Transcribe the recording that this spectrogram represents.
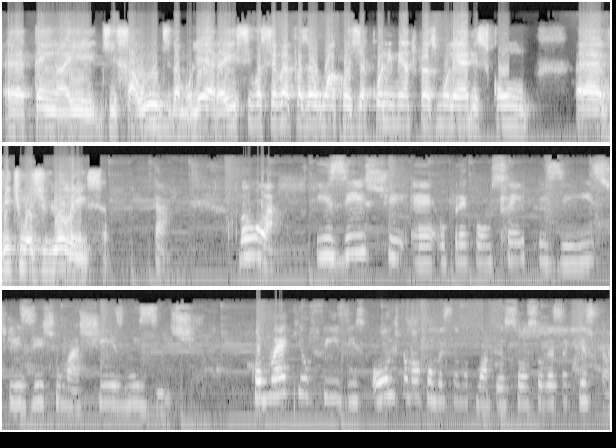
é, tem aí de saúde da mulher, aí, se você vai fazer alguma coisa de acolhimento para as mulheres com é, vítimas de violência. Tá. Vamos lá. Existe é, o preconceito, existe, existe o machismo, existe. Como é que eu fiz isso? Hoje estava conversando com uma pessoa sobre essa questão.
